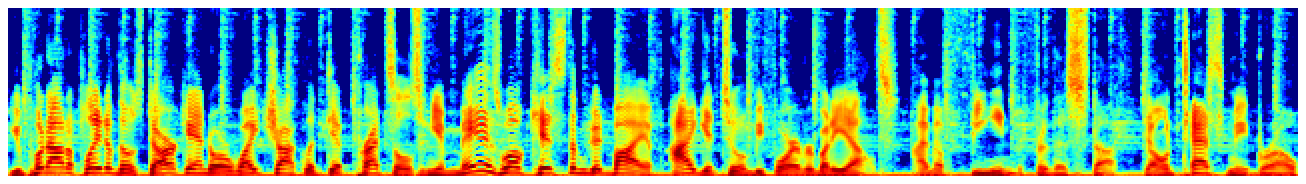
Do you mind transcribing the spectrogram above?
You put out a plate of those dark and or white chocolate dipped pretzels and you may as well kiss them goodbye if I get to them before everybody else. I'm a fiend for this stuff. Don't test me, bro.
